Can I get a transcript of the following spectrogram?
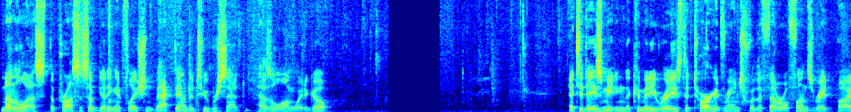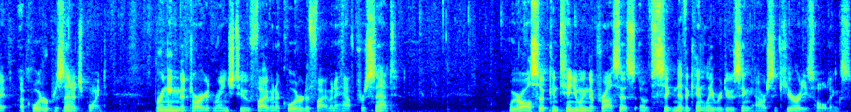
Nonetheless, the process of getting inflation back down to 2% has a long way to go. At today's meeting, the committee raised the target range for the federal funds rate by a quarter percentage point, bringing the target range to 5.25%-5.5%. We are also continuing the process of significantly reducing our securities holdings.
